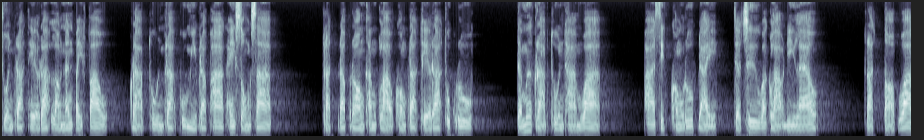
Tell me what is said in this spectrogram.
ชวนพระเทระเหล่านั้นไปเฝ้า กราบทูลพระผู้มีพระภาคให้ทรงทราบ ตรัสรับรองคำกล่าวของพระเทระทุกรูป แต่เมื่อกราบทูลถามว่า ภาสิทธิ์ของรูปใดจะชื่อว่ากล่าวดีแล้ว ตรัสตอบว่า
